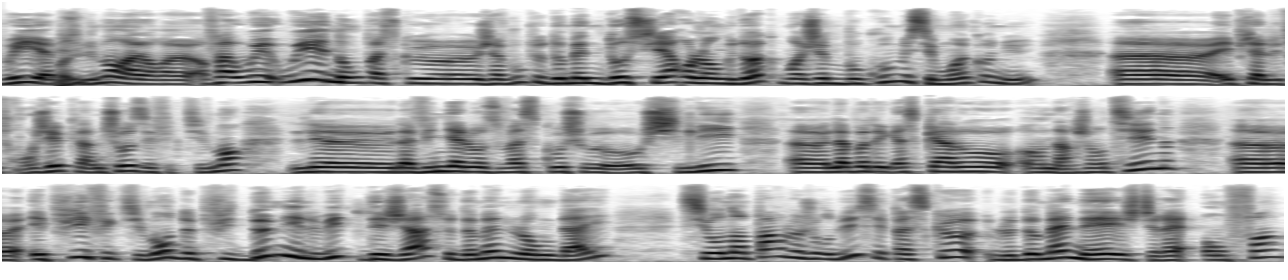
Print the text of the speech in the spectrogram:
Oui, absolument. Alors, euh, enfin, oui, oui et non, parce que euh, j'avoue que le domaine d'Ossière au Languedoc, moi j'aime beaucoup, mais c'est moins connu. Euh, et puis à l'étranger, plein de choses, effectivement. Le- la Viña Los Vascos au, au Chili, euh, la Bodega Scaro en Argentine. Euh, et puis, effectivement, depuis 2008 déjà, ce domaine Longdai. Si on en parle aujourd'hui, c'est parce que le domaine est, je dirais, enfin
